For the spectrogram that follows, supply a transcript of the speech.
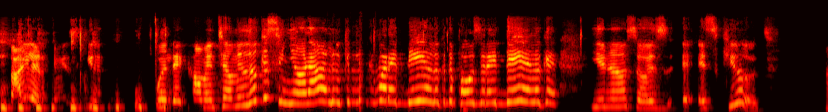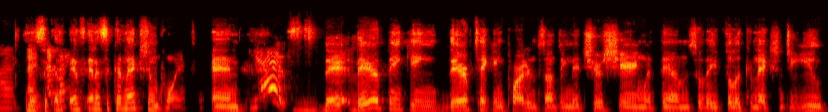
inspire them. It's cute when they come and tell me, "Look at Senora, look at look at what I did, look at the pose that I did, look at you know." So it's it's cute. Uh, I, it's I, a, like it's, and it's a connection point, and yes, they're they're thinking they're taking part in something that you're sharing with them, so they feel a connection to you,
